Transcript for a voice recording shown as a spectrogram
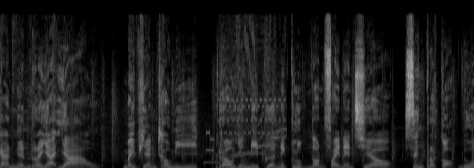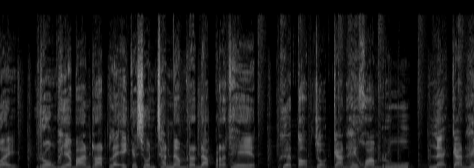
การเงินระยะยาว ไม่เพียงเท่านี้ เรายังมีเพื่อนในกลุ่ม non financial ซึ่งประกอบด้วย โรงพยาบาลรัฐและเอกชนชั้นนำระดับประเทศ เพื่อตอบโจทย์การให้ความรู้ และการให้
